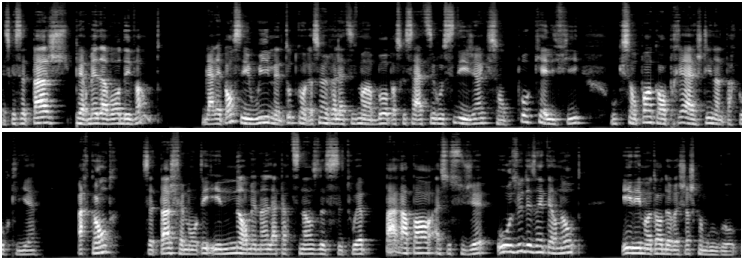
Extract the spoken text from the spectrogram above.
Est-ce que cette page permet d'avoir des ventes? La réponse est oui, mais le taux de conversion est relativement bas parce que ça attire aussi des gens qui sont pas qualifiés ou qui sont pas encore prêts à acheter dans le parcours client. Par contre, cette page fait monter énormément la pertinence de ce site web par rapport à ce sujet aux yeux des internautes et des moteurs de recherche comme Google.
